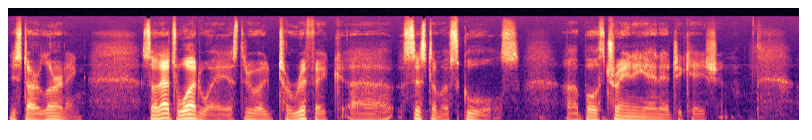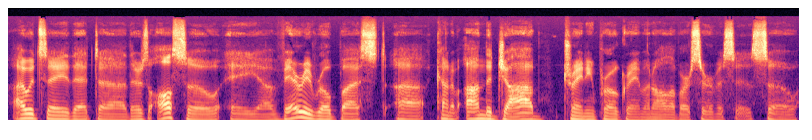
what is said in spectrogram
You start learning. So that's one way is through a terrific uh, system of schools, uh, both training and education. I would say that uh, there's also a, a very robust kind of on-the-job training program in all of our services. So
